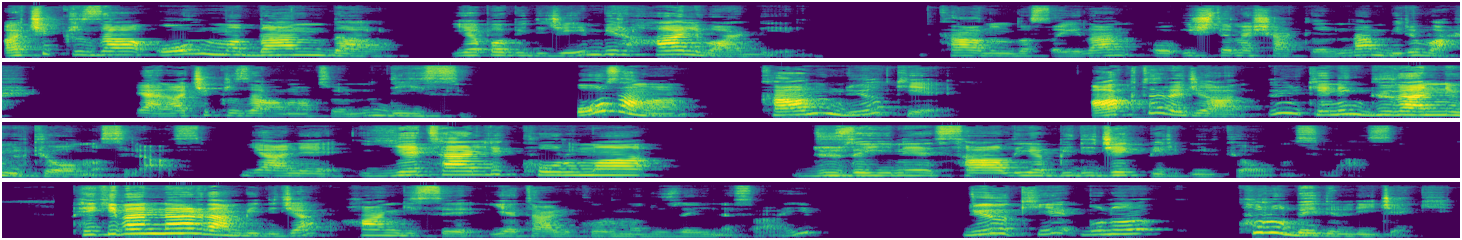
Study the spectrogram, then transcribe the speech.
açık rıza olmadan da yapabileceğin bir hal var diyelim. Kanunda sayılan o işleme şartlarından biri var. Yani açık rıza almak zorunda değilsin. O zaman kanun diyor ki aktaracağın ülkenin güvenli ülke olması lazım. Yani yeterli koruma düzeyini sağlayabilecek bir ülke olması lazım. Peki ben nereden bileceğim hangisi yeterli koruma düzeyine sahip? Diyor ki bunu kurul belirleyecek.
